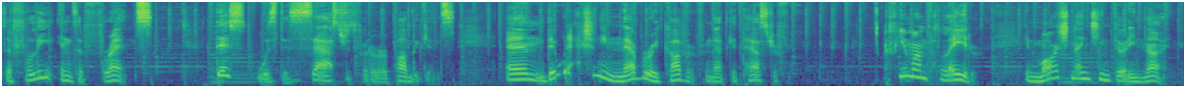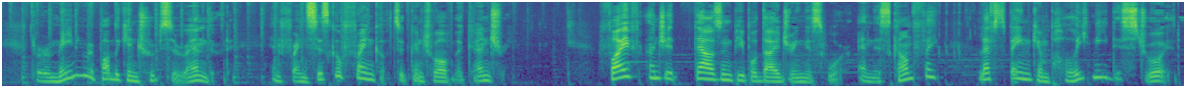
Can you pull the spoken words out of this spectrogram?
to flee into France. This was disastrous for the Republicans, and they would actually never recover from that catastrophe. A few months later, in March 1939, the remaining Republican troops surrendered, and Francisco Franco took control of the country. 500,000 people died during this war, and this conflict left Spain completely destroyed.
